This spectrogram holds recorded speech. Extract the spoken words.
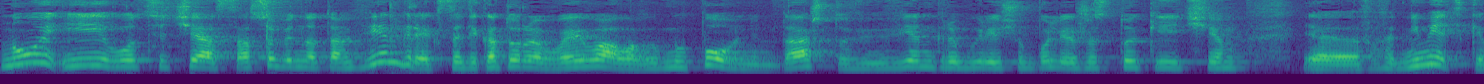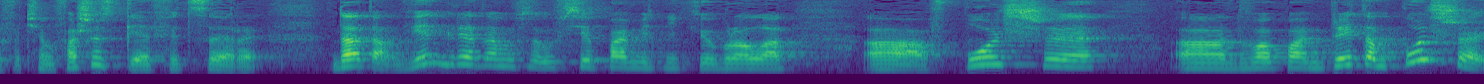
Ну и вот сейчас, особенно там Венгрия, кстати, которая воевала, мы помним, да, что венгры были еще более жестокие, чем э, немецкие, чем фашистские офицеры. Да, там Венгрия там все памятники убрала, а в Польше а, два памятника. При этом Польша,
